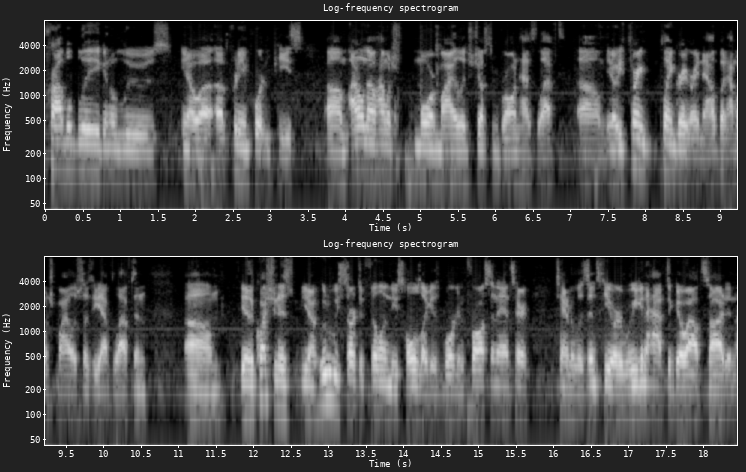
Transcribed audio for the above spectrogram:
probably going to lose, you know, a, a pretty important piece. Um, I don't know how much more mileage Justin Braun has left. Um, you know, he's playing playing great right now, but how much mileage does he have left? And um, you know, the question is, you know, who do we start to fill in these holes? Like, is Morgan Frost an answer? Tanner Laczynski, or are we going to have to go outside and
